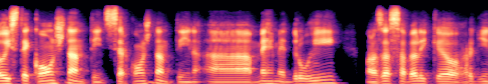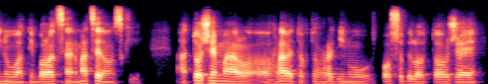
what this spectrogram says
To isté Konštantín, cer Konštantín a Mehmed II mal zasa veľkého hrdinu a tým bol Alexander Macedónsky. A to, že mal v hlave tohto hrdinu, spôsobilo to, že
